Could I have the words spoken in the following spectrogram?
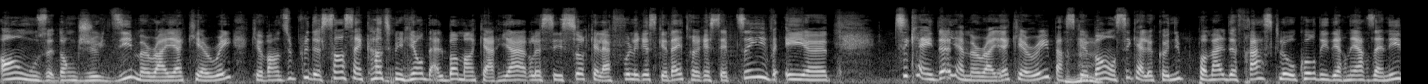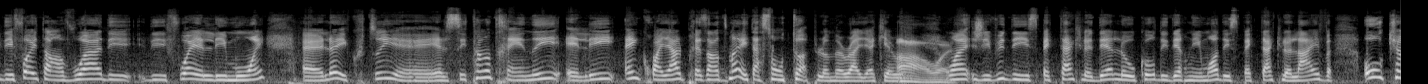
11, donc jeudi, Mariah Carey, qui a vendu plus de 150 millions d'albums en carrière. C'est sûr que la foule risque d'être réceptive. Et euh, petit clin d'œil à Mariah Carey parce que, Mhm. bon, on sait qu'elle a connu pas mal de frasques là, au cours des dernières années. Des fois, elle est en voix, des, des fois, elle l'est moins. Euh, là, écoutez, euh, elle s'est entraînée. Elle est incroyable. Présentement, elle est à son top, là, Mariah Carey. Ah, ouais. j'ai vu des spectacles d'elle au cours des derniers mois, des spectacles live. Aucun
